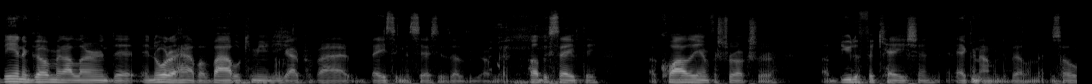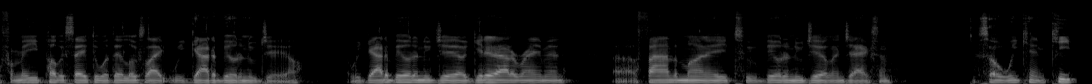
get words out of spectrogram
being in government, I learned that in order to have a viable community, you got to provide basic necessities of the government: public safety, a quality infrastructure, a beautification, and economic development. So for me, public safety, what that looks like, we got to build a new jail. We got to build a new jail, get it out of Raymond, uh, find the money to build a new jail in Jackson, so we can keep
